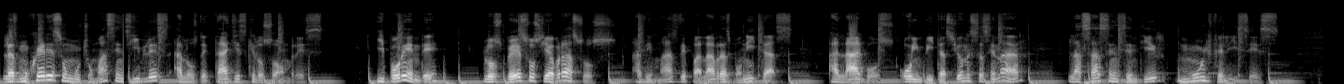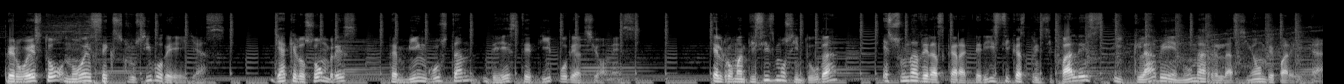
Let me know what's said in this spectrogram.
Las mujeres son mucho más sensibles a los detalles que los hombres, y por ende, los besos y abrazos, además de palabras bonitas, halagos o invitaciones a cenar, las hacen sentir muy felices. Pero esto no es exclusivo de ellas, ya que los hombres también gustan de este tipo de acciones. El romanticismo sin duda es una de las características principales y clave en una relación de pareja.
